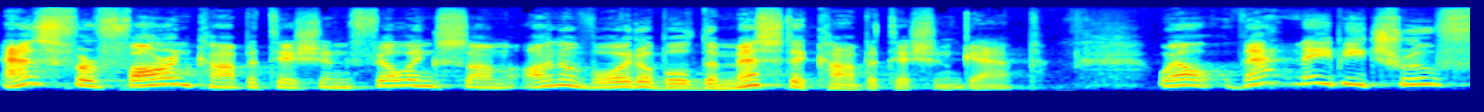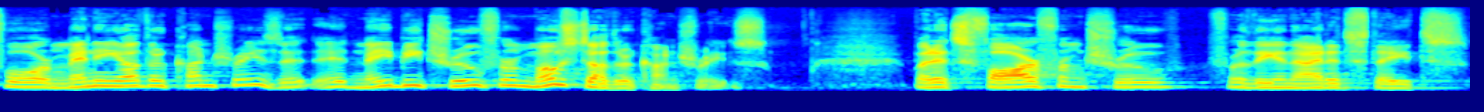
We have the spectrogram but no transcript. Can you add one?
As for foreign competition filling some unavoidable domestic competition gap, well, that may be true for many other countries. It, it, may be true for most other countries. But it's far from true for the United States.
